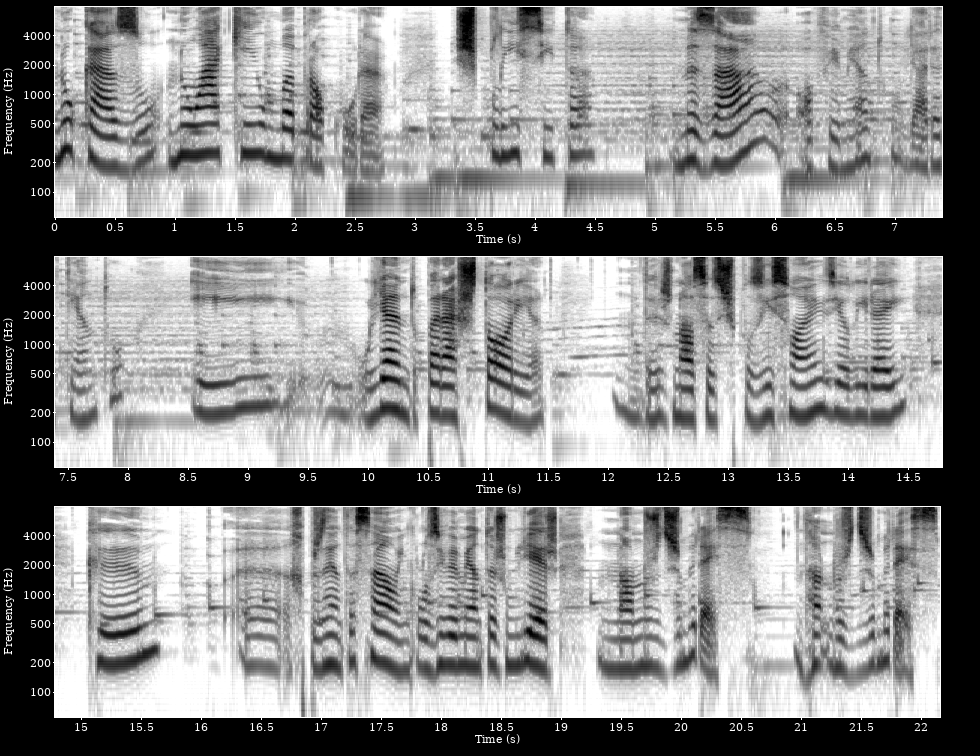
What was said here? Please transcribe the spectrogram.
No caso, não há aqui uma procura explícita, mas há, obviamente, um olhar atento e olhando para a história das nossas exposições, eu direi que a representação, inclusivamente das mulheres, não nos desmerece. Não nos desmerece.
